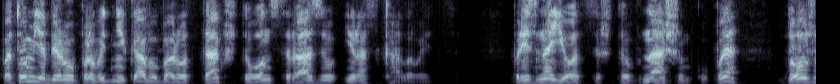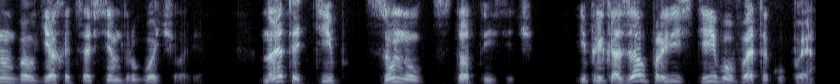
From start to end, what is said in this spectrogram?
Потом я беру проводника в оборот так, что он сразу и раскалывается. Признается, что в нашем купе должен был ехать совсем другой человек. Но этот тип сунул сто тысяч и приказал провести его в это купе,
